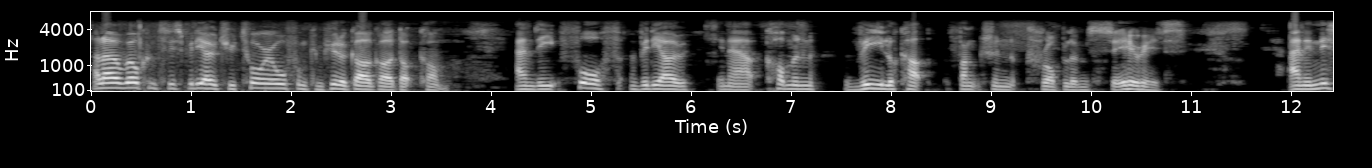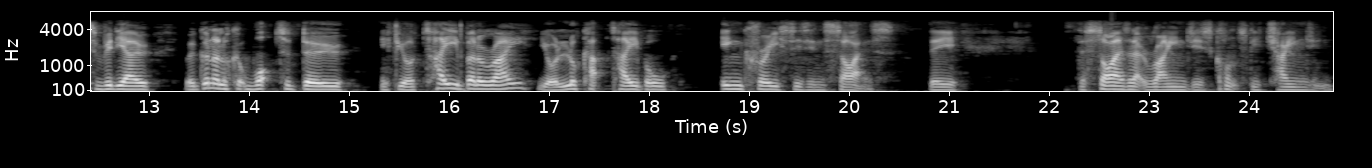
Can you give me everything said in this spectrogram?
Hello and welcome to this video tutorial from ComputerGaga.com and the fourth video in our common VLOOKUP function problem series. And in this video we're going to look at what to do if your table array, your lookup table, increases in size. The, the size of that range is constantly changing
